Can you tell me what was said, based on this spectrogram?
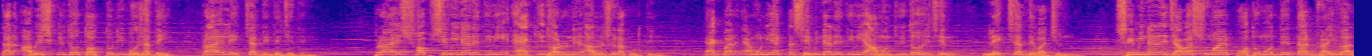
তার আবিষ্কৃত তত্ত্বটি বোঝাতে প্রায় লেকচার দিতে যেতেন। প্রায় সব সেমিনারে তিনি একই ধরনের আলোচনা করতেন। একবার এমনই একটা সেমিনারে তিনি আমন্ত্রিত হয়েছেন লেকচার দেওয়ার জন্য। সেমিনারে যাওয়ার সময় পথমধ্যে তার ড্রাইভার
